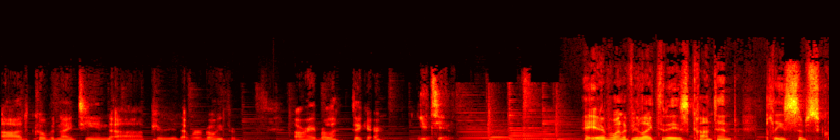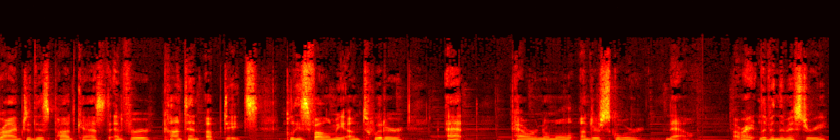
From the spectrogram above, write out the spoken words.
odd COVID 19 uh, period that we're going through. All right, brother. Take care. You too. Hey everyone, if you like today's content, please subscribe to this podcast. And for content updates, please follow me on Twitter at paranormal underscore now. All right, live in the mystery.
